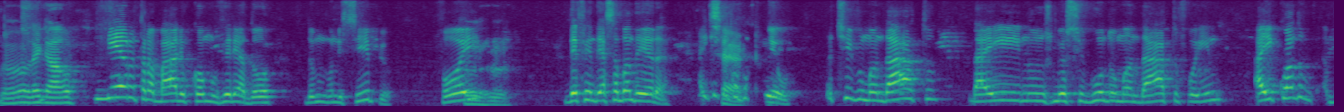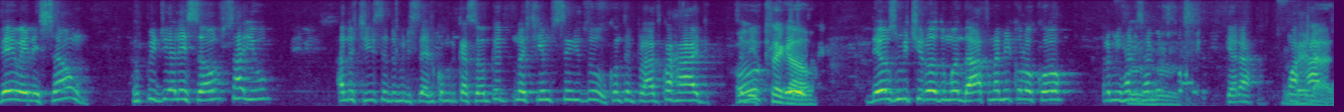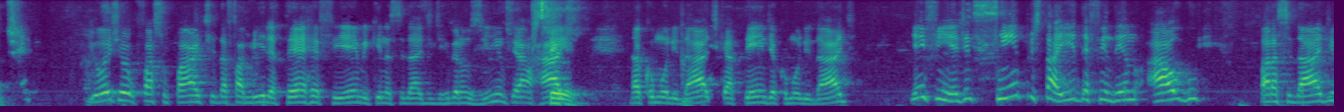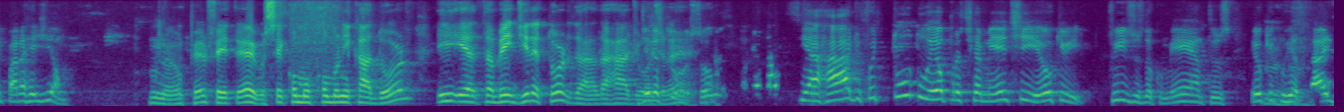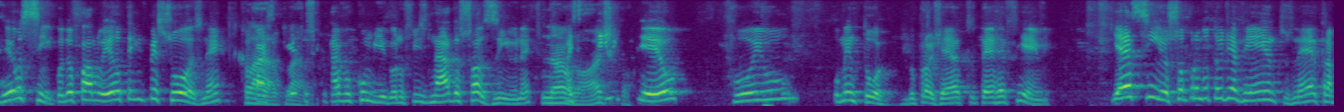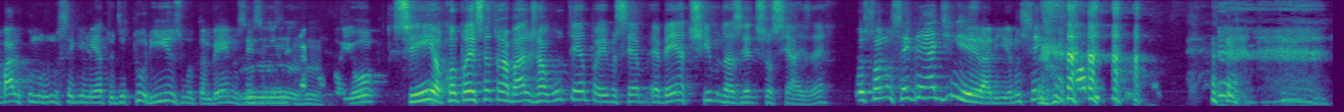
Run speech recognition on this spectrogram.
Oh, legal. O primeiro trabalho como vereador do município foi uhum. defender essa bandeira. Aí o que, que aconteceu? Eu tive um mandato, daí no meu segundo mandato foi indo. Aí quando veio a eleição, eu pedi a eleição, saiu a notícia do Ministério de Comunicação que nós tínhamos sido contemplados com a rádio. Oh, que legal. Deus me tirou do mandato, mas me colocou para me realizar uhum. meu sonho, que era uma Verdade. rádio. Né? E hoje eu faço parte da família Terra FM aqui na cidade de Ribeirãozinho, que é uma rádio Sim. da comunidade, que atende a comunidade. E, enfim, a gente sempre está aí defendendo algo para a cidade e para a região. Não, perfeito. É, você como comunicador e, e também diretor da, da rádio diretor, hoje, né? Sou, sim, a rádio foi tudo eu praticamente, eu que fiz os documentos, eu que uhum. corri atrás. Eu, assim, quando eu falo eu, tem pessoas, né? Claro, claro. que estavam comigo. Eu não fiz nada sozinho, né? Não, Mas lógico. Eu fui o, o mentor do projeto TRFM. E é assim, eu sou promotor de eventos, né? Trabalho com, no segmento de turismo também. Não sei se você uhum. já acompanhou. Sim, eu acompanho seu trabalho já há algum tempo aí. Você é, é bem ativo nas redes sociais, né? Eu só não sei ganhar dinheiro, Ari. Eu não sei.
